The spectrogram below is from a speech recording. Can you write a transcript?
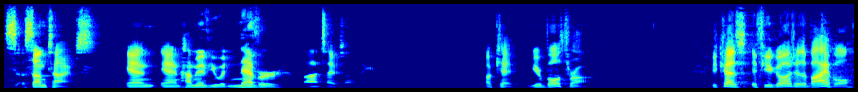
sometimes. And and how many of you would never uh, type something in? Okay, you're both wrong. Because if you go to the Bible,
